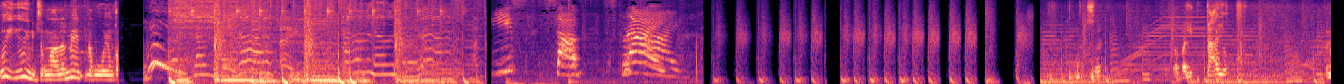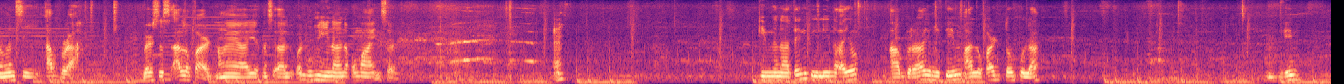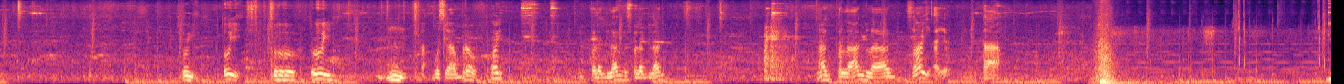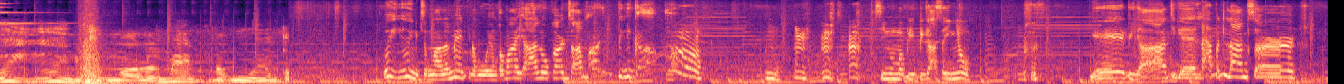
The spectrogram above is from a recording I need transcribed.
Uy, uy, nagsakmalan men. Kinakuha yung. Sir, babalik tayo. Ito naman si Abra versus Alucard. Nangayayat na si Alucard. Humihina na kumain, sir. Game na natin. Pili na kayo. Abra, yung itim. Alucard, to pula. Game. Uy. Uy. Uy. Hmm, takbo si Abra. oh. Oy. Nagpalaglag, nagpalaglag. Nagpalaglag. Ay, ayaw. Ta. Uy, uy, nagsakmalan men. Kinakuha yung kamay. Alo card sa kamay. Piniga. Mm, mm, mm, ah. Sino mapipiga sa inyo? Yeah, bigat. Sige, laban lang, sir.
